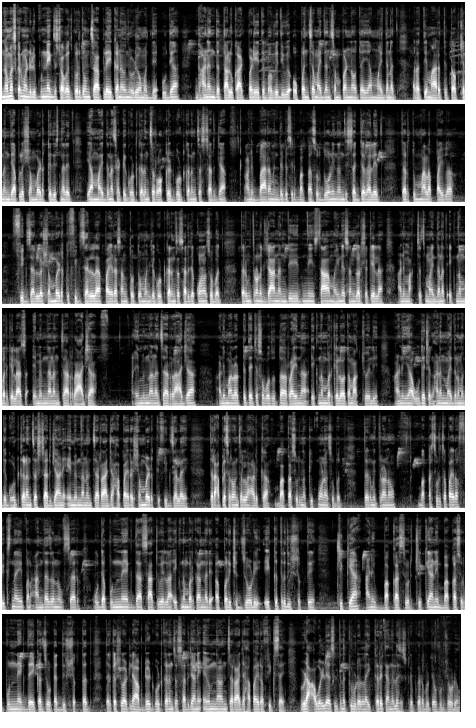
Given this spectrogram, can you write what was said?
नमस्कार मंडळी पुन्हा एकदा स्वागत करतो तुमचं आपल्या एका नवीन व्हिडिओमध्ये. उद्या घाणंद तालुका आटपाडी येथे भव्य दिव्य ओपनचं मैदान संपन्न होतं. या मैदानात रते महारथी टॉपचे नंदी आपलं शंभर टक्के दिसणार आहेत. या मैदानासाठी घोटकरांचं रॉकेट घोटकरांचा सर्जा आणि बारा मिंदकेसरी बकासूर दोन्ही नंदी सज्ज झालेत. तर तुम्हाला पहिलं फिक्स झालेला शंभर टक्के फिक्स झालेला पायरा सांगतो तो म्हणजे घोटकरांचा सर्जा कोणासोबत. तर मित्रांनो ज्या नंदींनी सहा महिने संघर्ष केला आणि मागच्याच मैदानात एक नंबर केला असा एम एम नानांचा राजा. एम एम नानाचा राजा आणि मला वाटतं त्याच्यासोबत होता रायना. एक नंबर केला होता मागच्या वेळी आणि या उद्याच्या घाणन मैदानामध्ये घोटकरांचा सर्जा आणि एम एम नानांचा राजा हा पायरा शंभर टक्के फिक्स झाला आहे तर आपल्या सर्वांचा लाडका बाकासूर नक्की कोणासोबत? तर मित्रांनो बाकासूरचा पायरा फिक्स नाही पण अंदाजानुसार उद्या पुन्हा एकदा सात वेळेला एक नंबर करणारी अपरिचित जोडी एकत्र दिसू शकते. चिक्या आणि बाकासूर. चिक्या आणि बाकासूर पुन्हा एकदा एका जोट्यात दिसू शकतात. तर कसे वाटले अपडेट? घोटकरांचा सर्जा आणि एम एम राजा हा पायरा फिक्स आहे. व्हिडिओ आवडले असेल तर नक्की व्हिडिओ लाईक करा. चॅनलला सबस्क्राईब करा. भेटूया पुढच्या व्हिडिओ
